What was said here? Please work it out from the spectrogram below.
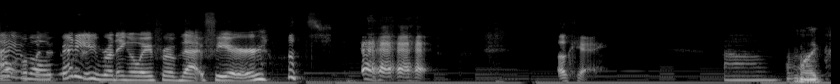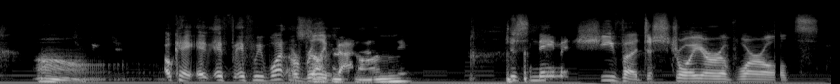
I am already running away from that fear. okay. um, I'm like, oh. Okay. If if, if we want a really bad, Khan? just name it Shiva, Destroyer of Worlds.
